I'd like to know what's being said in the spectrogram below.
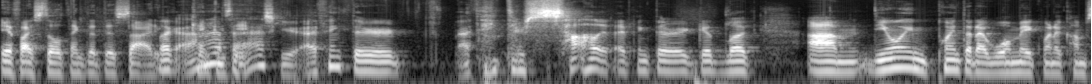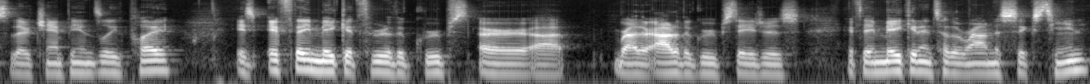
if I still think that this side Like I don't have compete. to ask you. I think they're, I think they're solid. I think they're a good look. Um, the only point that I will make when it comes to their Champions League play is if they make it through to the groups, or uh, rather out of the group stages, if they make it into the round of 16,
